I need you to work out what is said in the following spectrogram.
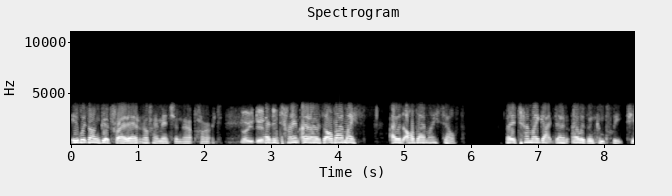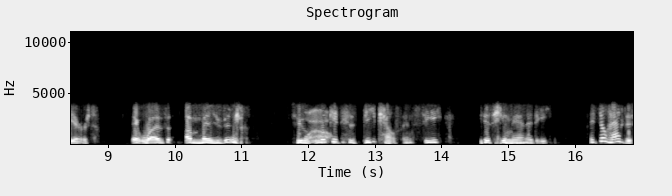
it was on good friday. I don't know if i mentioned that part. No, you didn't. By the time and i was all by my i was all by myself. By the time i got done i was in complete tears. It was amazing to Wow. look at his details and see his humanity. I still have this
